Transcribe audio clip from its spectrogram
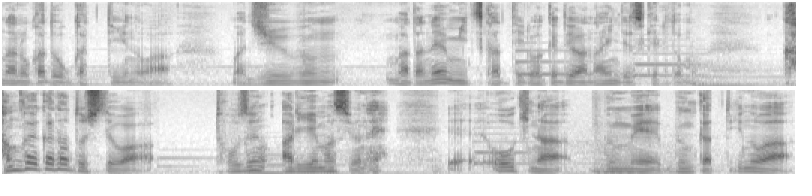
なのかどうかっていうのは、まあ、十分まだね見つかっているわけではないんですけれども考え方としては当然ありえますよね、え、大きな文明文化っていうのは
